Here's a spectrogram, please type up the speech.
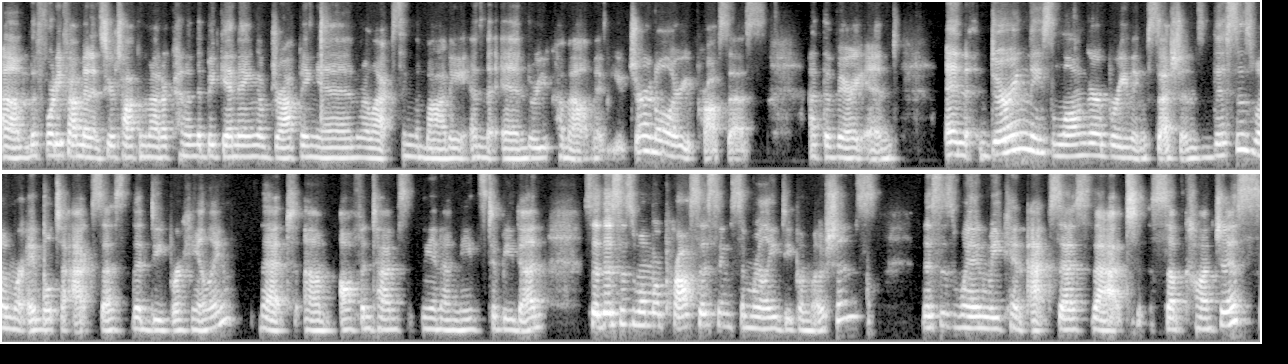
um, the 45 minutes you're talking about are kind of the beginning of dropping in, relaxing the body, and the end where you come out, maybe you journal or you process at the very end. And during these longer breathing sessions, this is when we're able to access the deeper healing that um, oftentimes you know needs to be done. So this is when we're processing some really deep emotions this is when we can access that subconscious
